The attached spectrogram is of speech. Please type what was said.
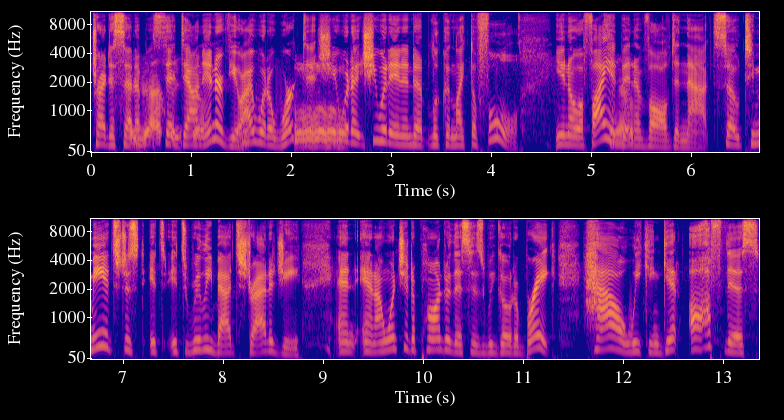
tried to set up a sit down yeah. interview. I would have worked it. She would have she would have ended up looking like the fool, you know, if I had been involved in that. So to me, it's just it's it's really bad strategy. And and I want you to ponder this as we go to break. How we can get off this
